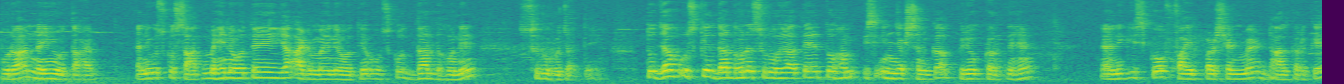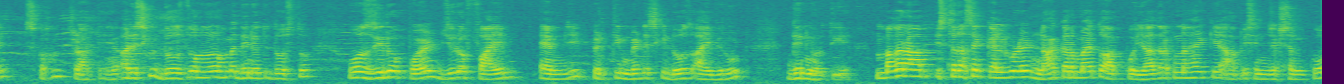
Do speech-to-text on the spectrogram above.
पूरा नहीं होता है, यानी कि उसको सात महीने होते हैं या आठ महीने होते हैं, उसको दर्द होने शुरू हो जाते हैं। तो जब उसके दर्द होने शुरू हो जाते हैं तो हम इस इंजेक्शन का प्रयोग करते हैं, यानी कि इसको फाइव परसेंट में डाल करके इसको हम चढ़ाते हैं। और इसकी डोज जो हमें देनी होती है दोस्तों, वो zero point zero five M G प्रति मिनट इसकी डोज आईवी रूट देनी होती है। मगर आप इस तरह से कैलकुलेट ना कर पाए तो आपको याद रखना है कि आप इस इंजेक्शन को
